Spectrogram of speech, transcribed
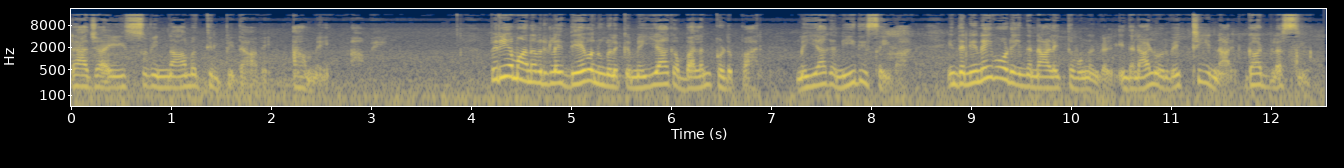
ராஜா இயேசுவின் நாமத்தில் பிதாவே. ஆமே ஆமே பிரியமானவர்களை தேவன் உங்களுக்கு மெய்யாக பலன் கொடுப்பார். மெய்யாக நீதி செய்வார். இந்த நினைவோடு இந்த நாளை துவங்குங்கள். இந்த நாள் ஒரு வெற்றியின் நாள். காட் பிளஸ் யூ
